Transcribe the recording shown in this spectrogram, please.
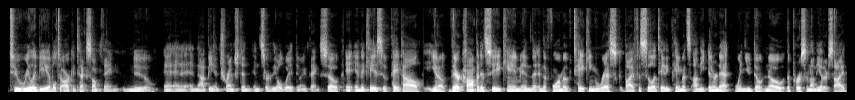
to really be able to architect something new and, and not be entrenched in, in, sort of the old way of doing things. So in, in, the case of PayPal, you know, their competency came in the in the form of taking risk by facilitating payments on the internet when you don't know the person on the other side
